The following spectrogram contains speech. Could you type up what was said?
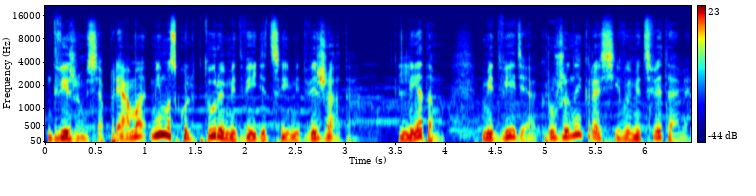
Движемся прямо мимо скульптуры медведицы и медвежата – Летом медведи окружены красивыми цветами.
